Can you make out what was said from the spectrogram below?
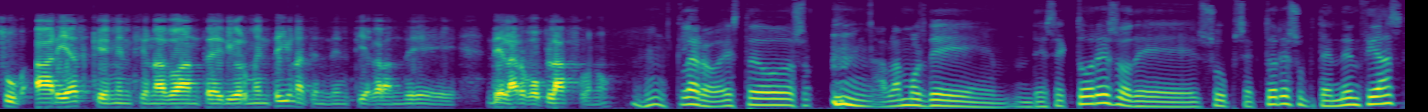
subáreas que he mencionado anteriormente y una tendencia grande de largo plazo, ¿no? Claro, estos hablamos de, sectores o de subsectores, subtendencias,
